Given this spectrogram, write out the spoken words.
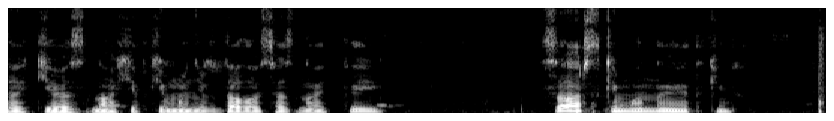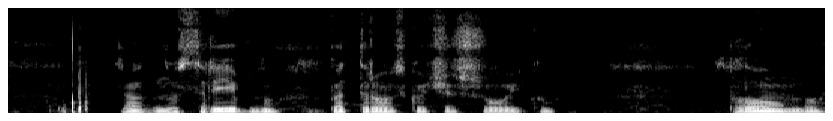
Такі ось знахідки мені вдалося знайти. Царські монетки. Одну срібну Петровську чешуйку, пломбу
